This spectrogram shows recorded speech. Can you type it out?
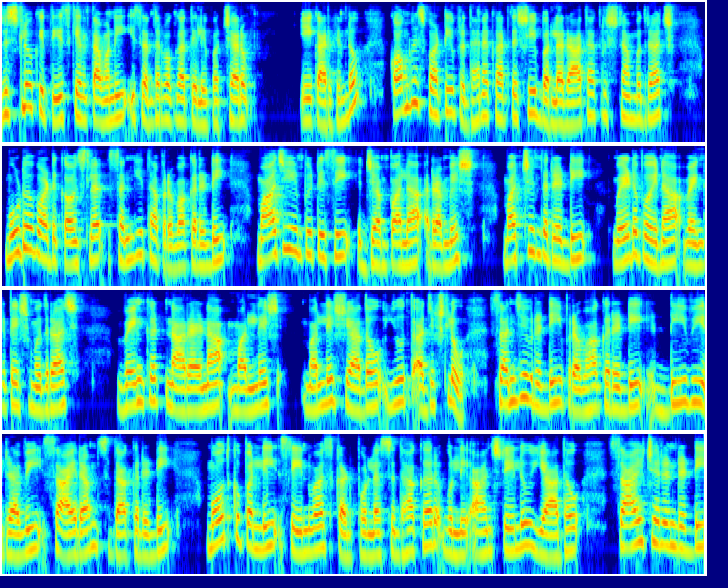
దృష్టిలోకి తీసుకెళ్తామని ఈ సందర్భంగా తెలియపరిచారు. ఈ కార్యక్రమంలో కాంగ్రెస్ పార్టీ ప్రధాన కార్యదర్శి బర్ల రాధాకృష్ణ ముద్రాజ్ మూడో వార్డు కౌన్సిలర్ సంగీత ప్రభాకర్ రెడ్డి మాజీ ఎంపీటీసీ జంపాల రమేష్ మచ్చిందర్ రెడ్డి మేడబోయిన వెంకటేష్ ముద్రాజ్ వెంకట్ నారాయణ మల్లేష్ మల్లేష్ యాదవ్ యూత్ అధ్యక్షులు సంజీవ్ రెడ్డి ప్రభాకర్ రెడ్డి డివి రవి సాయిరాం సుధాకర్ రెడ్డి మోత్కుపల్లి శ్రీనివాస్ కడ్పొల్ల సుధాకర్ ఉల్లి ఆంజనేయులు యాదవ్ సాయి చరణ్ రెడ్డి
